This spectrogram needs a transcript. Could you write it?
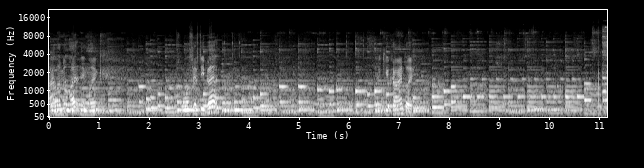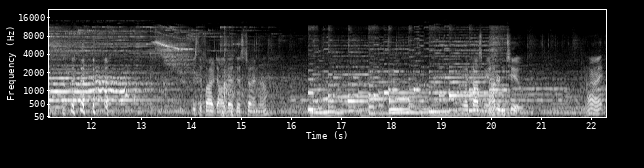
High limit lightning link. 150 bet. Thank you kindly. Just a $5 bet this time though. That cost me 102. Alright.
